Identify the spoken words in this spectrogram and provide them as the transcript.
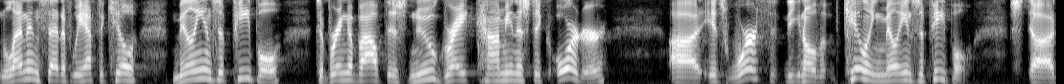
Lenin said, if we have to kill millions of people to bring about this new great communistic order, uh, it's worth you know killing millions of people. Uh,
